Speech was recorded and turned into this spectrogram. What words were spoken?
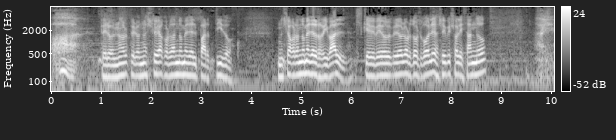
Ah, pero no, pero no estoy acordándome del partido. No estoy acordándome del rival. Es que veo, veo los dos goles, estoy visualizando. Ay.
